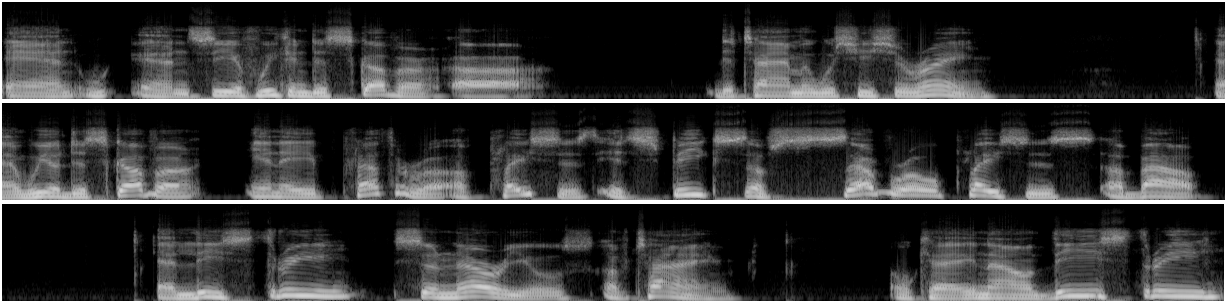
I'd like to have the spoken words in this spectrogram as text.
And, and see if we can discover uh, the time in which he should reign. And we'll discover in a plethora of places, it speaks of several places about at least three scenarios of time. Okay, now these three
